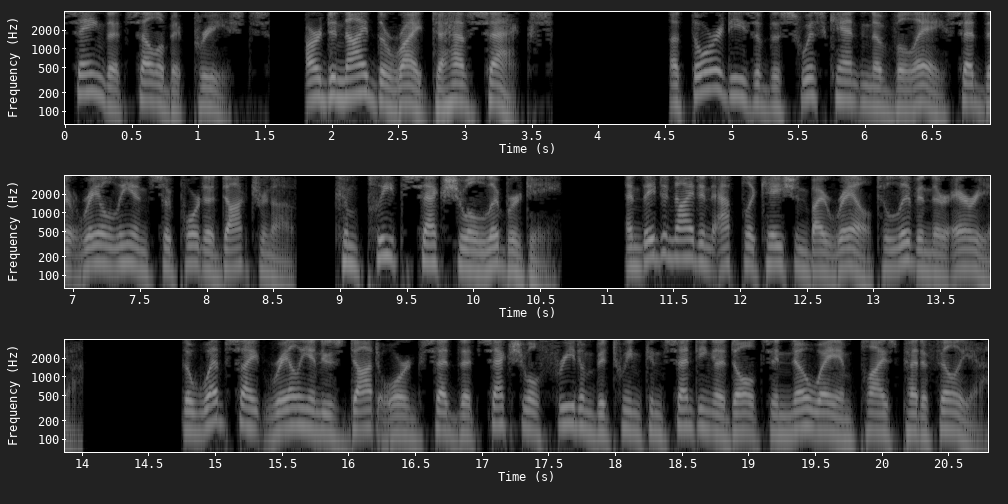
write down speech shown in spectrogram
saying that celibate priests are denied the right to have sex. Authorities of the Swiss canton of Valais said that Raelians support a doctrine of complete sexual liberty, and they denied an application by Rael to live in their area. The website raelianews.org said that sexual freedom between consenting adults in no way implies pedophilia.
